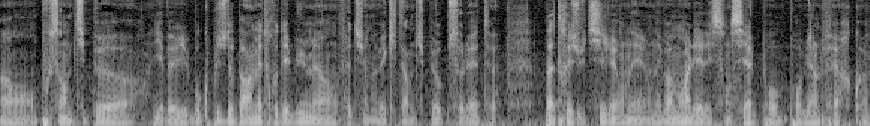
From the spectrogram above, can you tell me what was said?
en poussant un petit peu. euh, il y avait eu beaucoup plus de paramètres au début, mais en fait, il y en avait qui étaient un petit peu obsolètes, pas très utiles, et on est, on est vraiment allé à l'essentiel pour, pour bien le faire. quoi.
